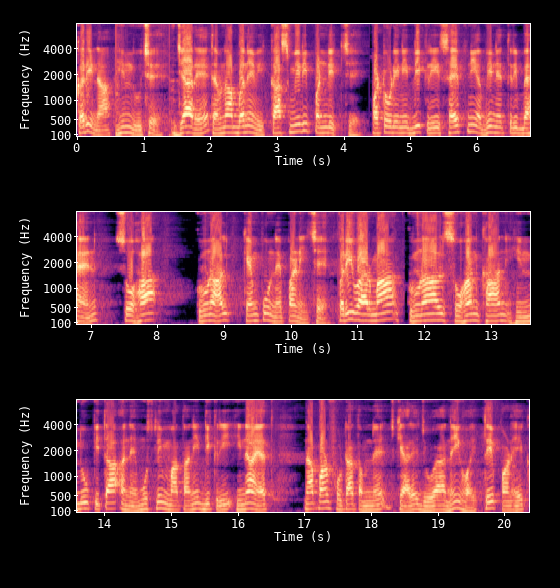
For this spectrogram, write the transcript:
કરીના હિન્દુ છે. જ્યારે તેમના બનેવી કાશ્મીરી પંડિત છે. પટોળીની દીકરી સૈફની અભિનેત્રી બહેન સોહા કૃણાલ કેમ્પુને પરણી છે. પરિવારમાં કૃણાલ સોહન ખાન, હિન્દુ પિતા અને મુસ્લિમ માતાની દીકરી ઇનાયત ના પણ ફોટા તમને ક્યારે જોયા નહીં હોય તે પણ એક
